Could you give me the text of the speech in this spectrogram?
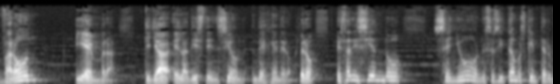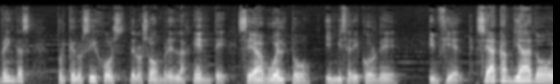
varón y hembra, que ya es la distinción de género. Pero está diciendo, Señor, necesitamos que intervengas porque los hijos de los hombres, la gente, se ha vuelto inmisericordia infiel. Se ha cambiado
